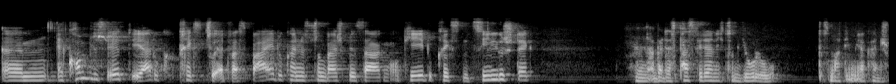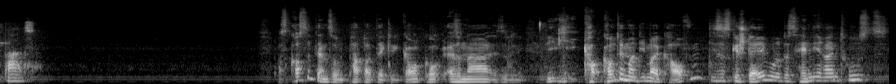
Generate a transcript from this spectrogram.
Ähm, accomplish it, ja, du trägst zu etwas bei. Du könntest zum Beispiel sagen, okay, du kriegst ein Ziel gesteckt. Hm, aber das passt wieder nicht zum YOLO. Das macht ihm ja keinen Spaß. Was kostet denn so ein Papadeckel? Also, na, also die, konnte man die mal kaufen, dieses Gestell, wo du das Handy reintust?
